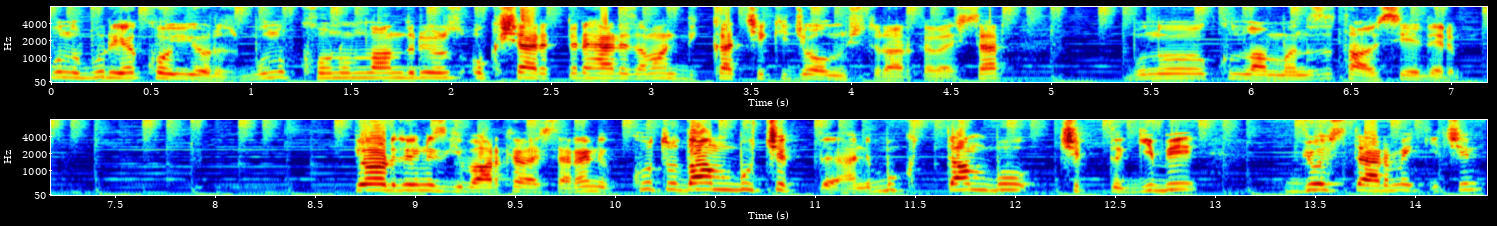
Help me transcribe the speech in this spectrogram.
bunu buraya koyuyoruz. Bunu konumlandırıyoruz. Ok işaretleri her zaman dikkat çekici olmuştur arkadaşlar. Bunu kullanmanızı tavsiye ederim. Gördüğünüz gibi arkadaşlar hani kutudan bu çıktı. Hani bu kutudan bu çıktı gibi göstermek için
